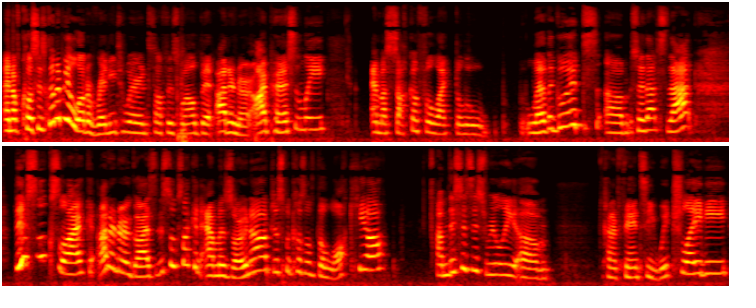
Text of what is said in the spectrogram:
And of course, there's going to be a lot of ready to wear and stuff as well. But I don't know, I personally am a sucker for like the little leather goods. Um, so that's that. This looks like, I don't know guys, this looks like an Amazona just because of the lock here. Um, this is this really um, kind of fancy witch lady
